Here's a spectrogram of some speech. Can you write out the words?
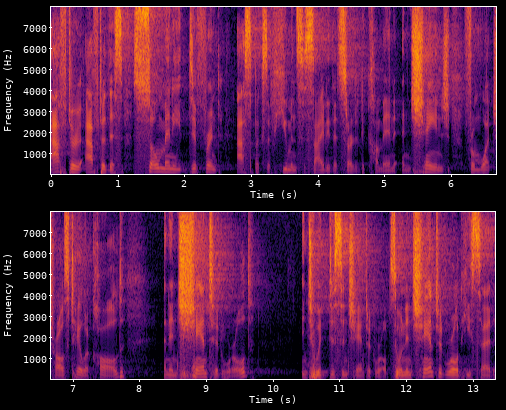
after, after this so many different aspects of human society that started to come in and change from what Charles Taylor called an enchanted world into a disenchanted world. So, an enchanted world, he said,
